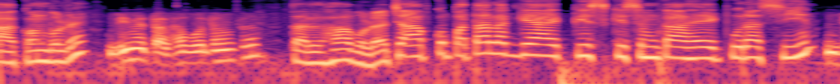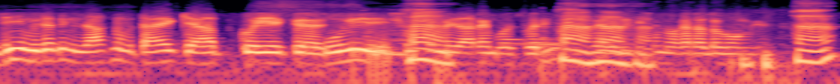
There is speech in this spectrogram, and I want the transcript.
हाँ कौन बोल रहे हैं? जी मैं तलहा बोल रहा हूँ सर। तलहा बोल रहे हैं। अच्छा आपको पता लग गया है किस किस्म का है पूरा सीन जी मुझे अभी निजात ने बताया कि आप कोई एक मूवी हाँ। करने जा रहे हैं भोजपुरी। हाँ, हाँ, हाँ। वगैरह लोग होंगे। हाँ।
